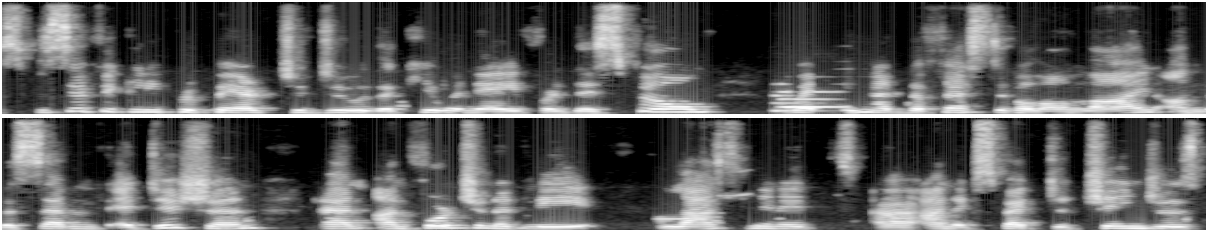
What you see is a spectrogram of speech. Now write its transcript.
specifically prepared to do the Q&A for this film when we had the festival online on the seventh edition. And unfortunately, last minute uh, unexpected changes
